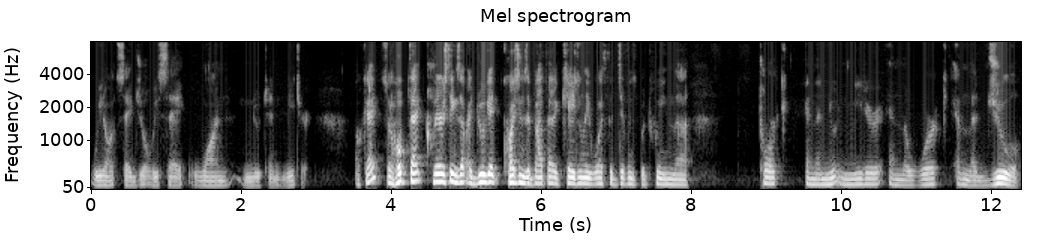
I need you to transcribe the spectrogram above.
we don't say joule. We say one Newton meter. Okay, so I hope that clears things up. I do get questions about that occasionally. What's the difference between the torque and the Newton meter and the work and the joule?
